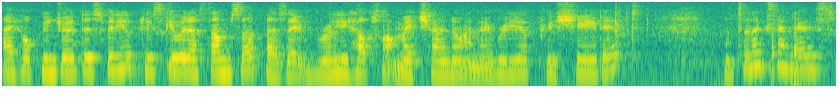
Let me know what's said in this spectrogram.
i hope you enjoyed this video. Please give it a thumbs up as it really helps out my channel and i really appreciate it. Until next time guys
